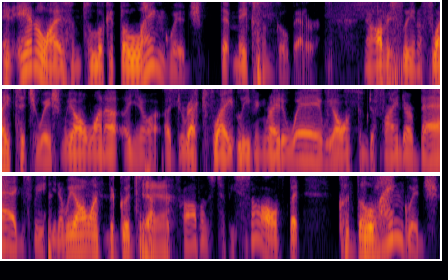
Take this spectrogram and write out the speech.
and analyzed them to look at the language that makes them go better. Now, obviously, in a flight situation, we all want a, you know a direct flight leaving right away. We all want them to find our bags. We you know we all want the good stuff, yeah. the problems to be solved, but could the language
